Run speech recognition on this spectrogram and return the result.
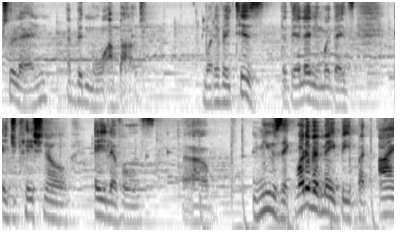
to learn a bit more about whatever it is that they're learning, whether it's educational, A-levels, uh, music, whatever it may be, but I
